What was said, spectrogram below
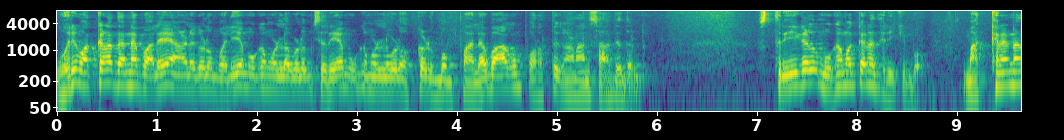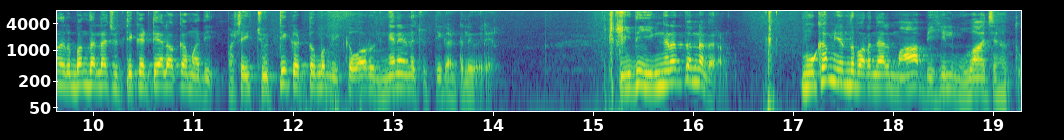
ഒരു മക്കളെ തന്നെ പല ആളുകളും വലിയ മുഖമുള്ളവളും ചെറിയ മുഖമുള്ളവളും ഒക്കെ ഇടുമ്പം പല ഭാഗം പുറത്ത് കാണാൻ സാധ്യതയുണ്ട്. സ്ത്രീകൾ മുഖമക്കനെ ധരിക്കുമ്പോൾ മക്കനെന്നെ നിർബന്ധമല്ല ചുറ്റിക്കെട്ടിയാലൊക്കെ മതി. പക്ഷേ ഈ ചുറ്റിക്കെട്ടുമ്പോൾ മിക്കവാറും ഇങ്ങനെയാണ് ചുറ്റിക്കെട്ടൽ വരിക. ഇത് ഇങ്ങനെ തന്നെ വരണം. മുഖം എന്ന് പറഞ്ഞാൽ മാ ബിഹിൽ മുവാചഹത്തു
